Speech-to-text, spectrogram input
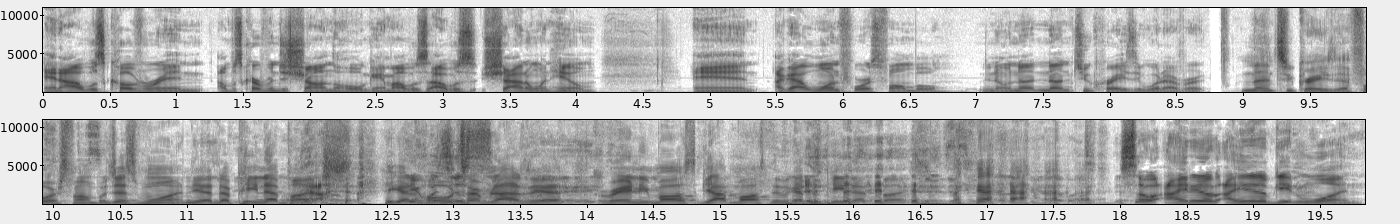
and I was covering I was covering DeSean the whole game. I was I was shadowing him, and I got one forced fumble. You know, nothing, nothing too crazy, whatever. Nothing too crazy. A forced fumble, just one. Yeah, the peanut punch. He got It a was whole just- terminology. Yeah, Randy Moss got Moss. Then we got the peanut punch. So I ended up I ended up getting one,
